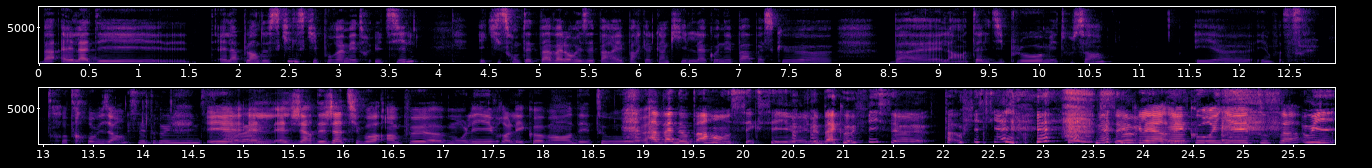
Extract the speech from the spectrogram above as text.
bah, elle a des, elle a plein de skills qui pourraient m'être utiles et qui seront peut-être pas valorisés pareil par quelqu'un qui la connaît pas parce que bah elle a un tel diplôme et tout ça. Et, et en fait, ça serait trop trop bien. C'est trop mignon. Et elle, elle, gère déjà, tu vois, un peu euh, mon livre, les commandes et tout. Euh. Ah bah nos parents, on sait que c'est euh, le back-office pas officiel. c'est clair, les courriers, tout ça. Oui,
